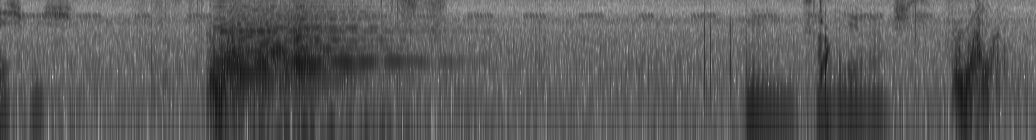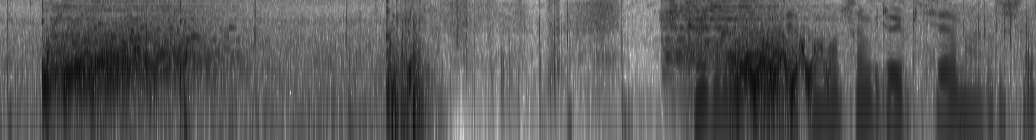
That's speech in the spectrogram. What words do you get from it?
Değişmiş. Hmm, saldırıyorlarmış. Şu köyden bir saldırı yapmam olsam videoyu bitirelim arkadaşlar.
